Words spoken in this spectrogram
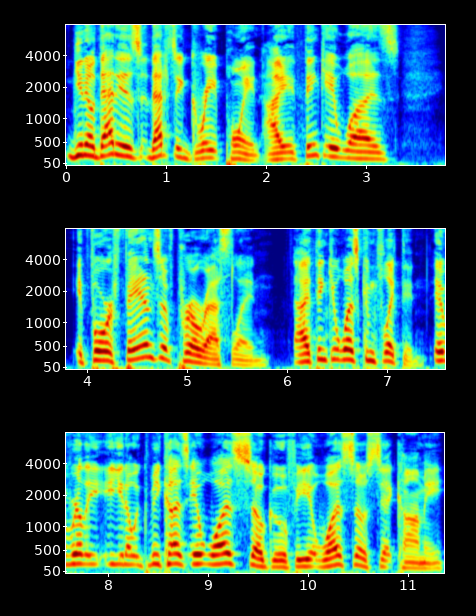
you know that is that's a great point i think it was for fans of pro wrestling i think it was conflicted it really you know because it was so goofy it was so sitcom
